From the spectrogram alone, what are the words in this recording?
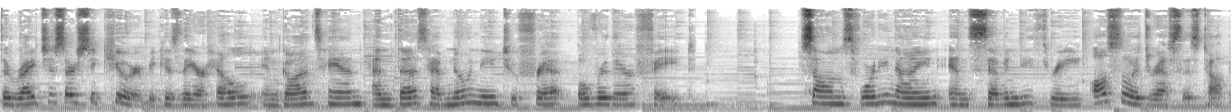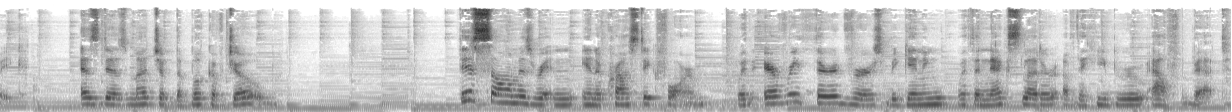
the righteous are secure because they are held in God's hand and thus have no need to fret over their fate. Psalms 49 and 73 also address this topic, as does much of the book of Job. This psalm is written in acrostic form, with every third verse beginning with the next letter of the Hebrew alphabet.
